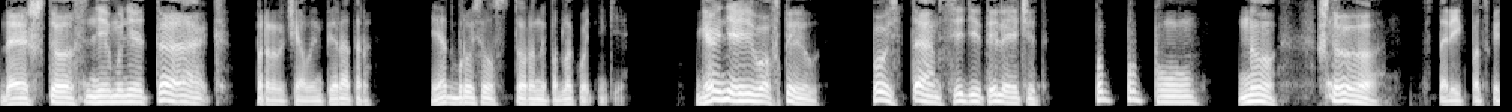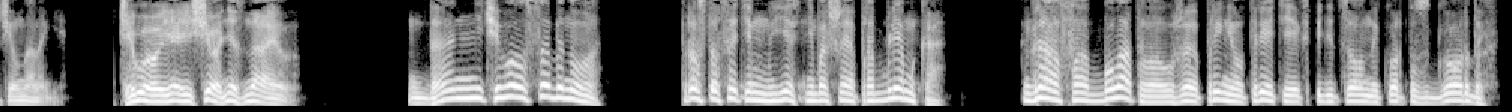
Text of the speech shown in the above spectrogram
«Да что с ним не так?» — прорычал император, и отбросил в стороны подлокотники. «Гони его в тыл! Пусть там сидит и лечит!» «Пу-пу-пу!» «Ну, что?» — старик подскочил на ноги. «Чего я еще не знаю?» «Да ничего особенного. Просто с этим есть небольшая проблемка. Графа Булатова уже принял третий экспедиционный корпус гордых»,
